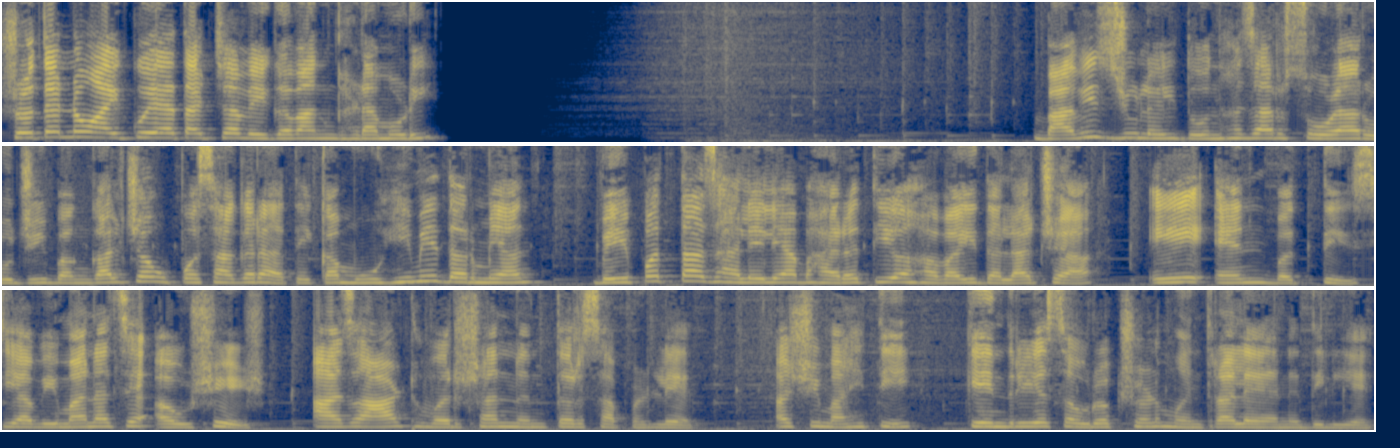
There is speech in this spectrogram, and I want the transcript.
श्रोत्यांनो ऐकूयात आजच्या वेगवान घडामोडी. बावीस जुलै दोन हजार सोळा रोजी बंगालच्या उपसागरात एका मोहिमेदरम्यान बेपत्ता झालेल्या भारतीय हवाई दलाच्या ए एन बत्तीस या विमानाचे अवशेष आज आठ वर्षांनंतर सापडले आहेत. अशी माहिती केंद्रीय संरक्षण मंत्रालयाने दिली आहे.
